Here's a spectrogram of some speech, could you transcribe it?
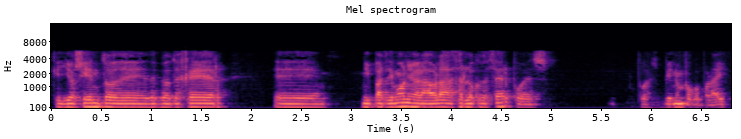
que yo siento de, proteger eh, mi patrimonio a la hora de hacerlo crecer, pues, pues viene un poco por ahí.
